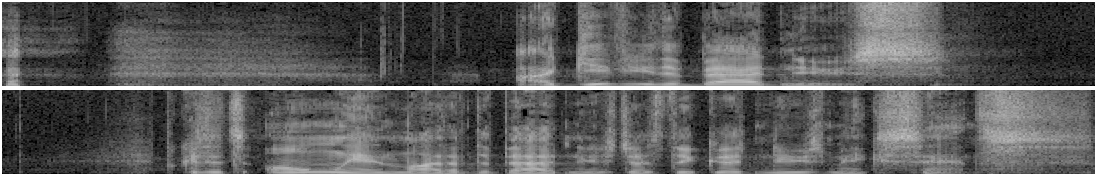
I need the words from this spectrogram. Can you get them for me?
I give you the bad news because it's only in light of the bad news does the good news make sense.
